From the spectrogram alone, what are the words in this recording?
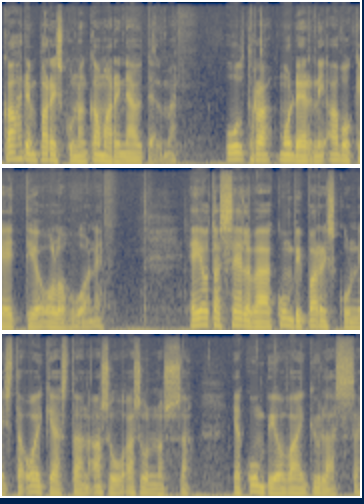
kahden pariskunnan kamarinäytelmä. Ultramoderni avokeittiö-olohuone. Ei ota selvää, kumpi pariskunnista oikeastaan asuu asunnossa ja kumpi on vain kylässä.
